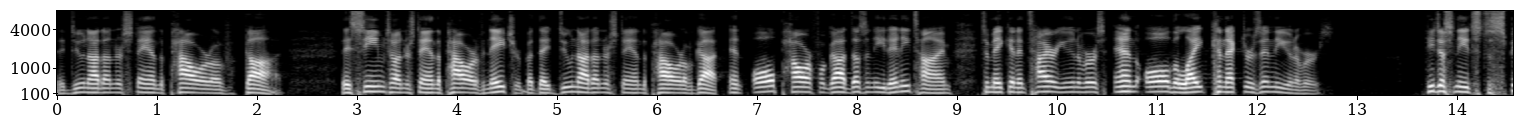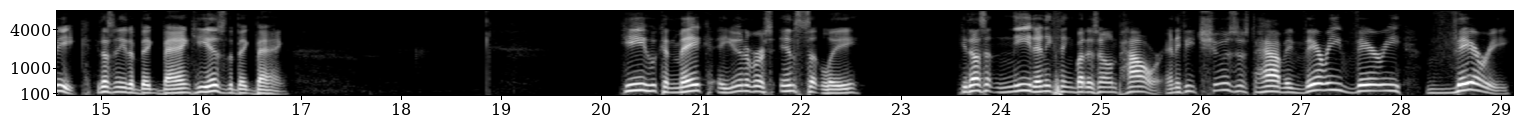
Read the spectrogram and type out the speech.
They do not understand the power of God. They seem to understand the power of nature, but they do not understand the power of God. An all powerful God doesn't need any time to make an entire universe and all the light connectors in the universe. He just needs to speak. He doesn't need a big bang. He is the big bang. He who can make a universe instantly, he doesn't need anything but his own power. And if he chooses to have a very, very, very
